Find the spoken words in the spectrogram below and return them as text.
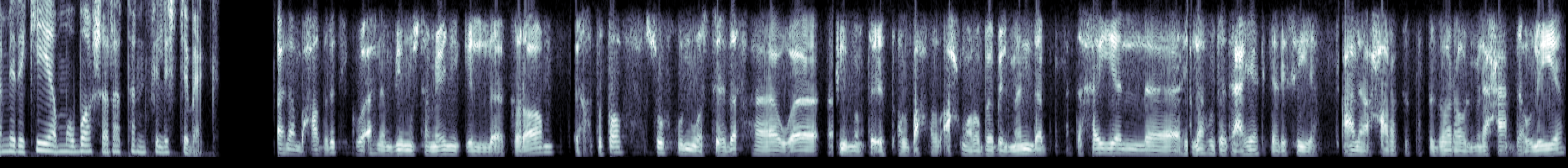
أمريكية مباشرة في الاشتباك؟ أهلا بحضرتك واهلا بمستمعينك الكرام. اختطاف سفن واستهدافها وفي منطقة البحر الأحمر وباب المندب تخيل له تداعيات كارثية. على حركة التجارة والملاحة الدولية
